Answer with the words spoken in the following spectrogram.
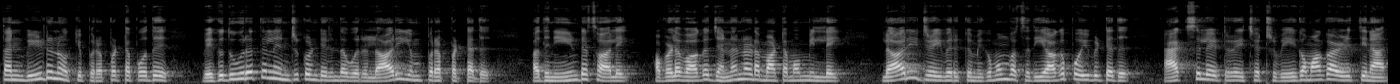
தன் வீடு நோக்கி புறப்பட்ட போது வெகு தூரத்தில் நின்று கொண்டிருந்த ஒரு லாரியும் புறப்பட்டது. அது நீண்ட சாலை. அவ்வளவாக ஜன நடமாட்டமும் இல்லை. லாரி டிரைவருக்கு மிகவும் வசதியாக போய்விட்டது. ஆக்சிலேட்டரை சற்று வேகமாக அழுத்தினான்.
